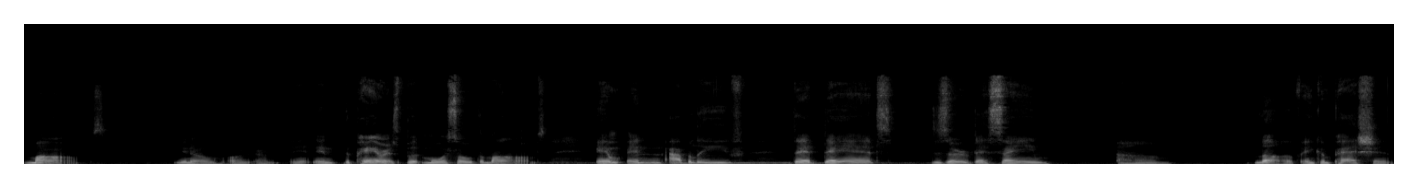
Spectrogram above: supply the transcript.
moms you know or, or and, and the parents but more so the moms and and i believe that dads deserve that same um, love and compassion.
